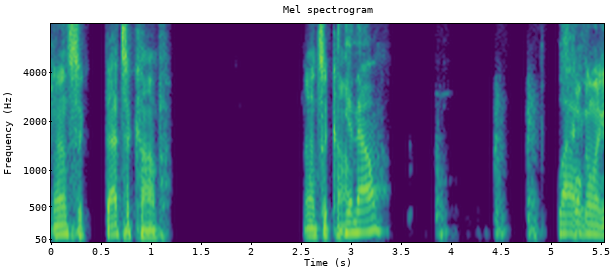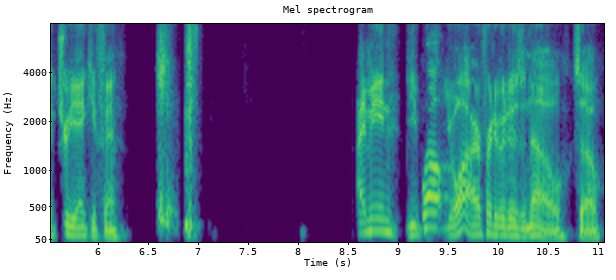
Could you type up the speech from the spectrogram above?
That's a that's a comp. That's a comp. You know? Like, Spoken like a true Yankee fan. I mean, you, Well- you are for anybody who doesn't know. So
